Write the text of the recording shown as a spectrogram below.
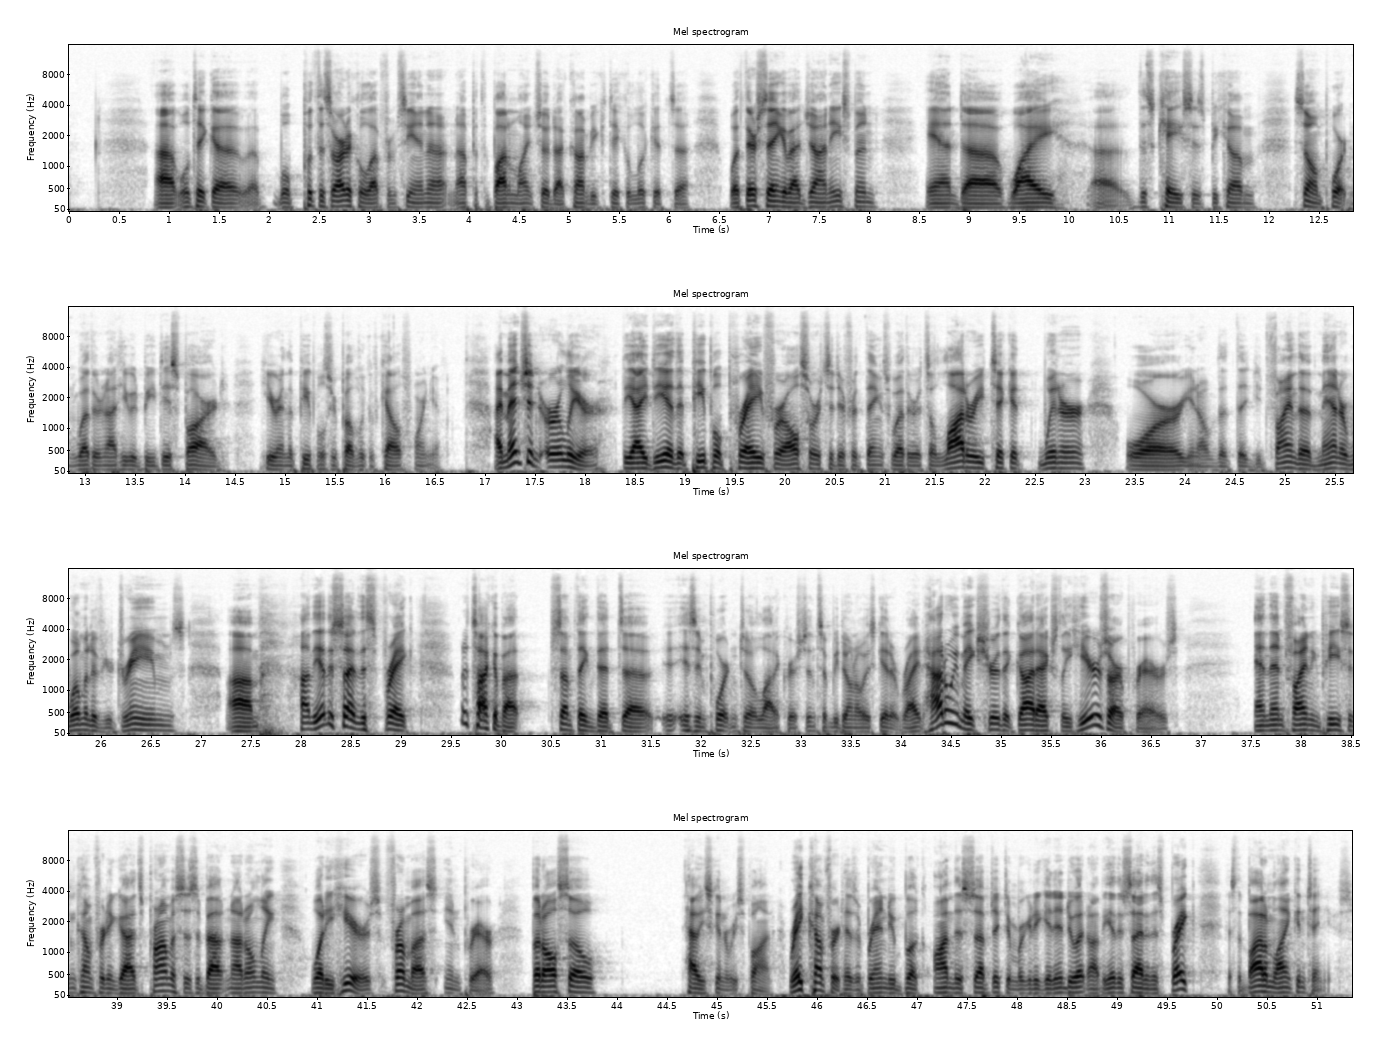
Uh, we'll take a, a, we'll put this article up from CNN up at the bottomlineshow.com. You can take a look at uh, what they're saying about John Eastman and uh, why uh, this case has become so important, whether or not he would be disbarred here in the People's Republic of California. I mentioned earlier the idea that people pray for all sorts of different things, whether it's a lottery ticket winner or you know that, that you'd find the man or woman of your dreams. Um, on the other side of this break, I'm going to talk about something that uh, is important to a lot of Christians, and we don't always get it right. How do we make sure that God actually hears our prayers, and then finding peace and comfort in God's promises about not only what He hears from us in prayer, but also how He's going to respond? Ray Comfort has a brand new book on this subject, and we're going to get into it on the other side of this break as the bottom line continues.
